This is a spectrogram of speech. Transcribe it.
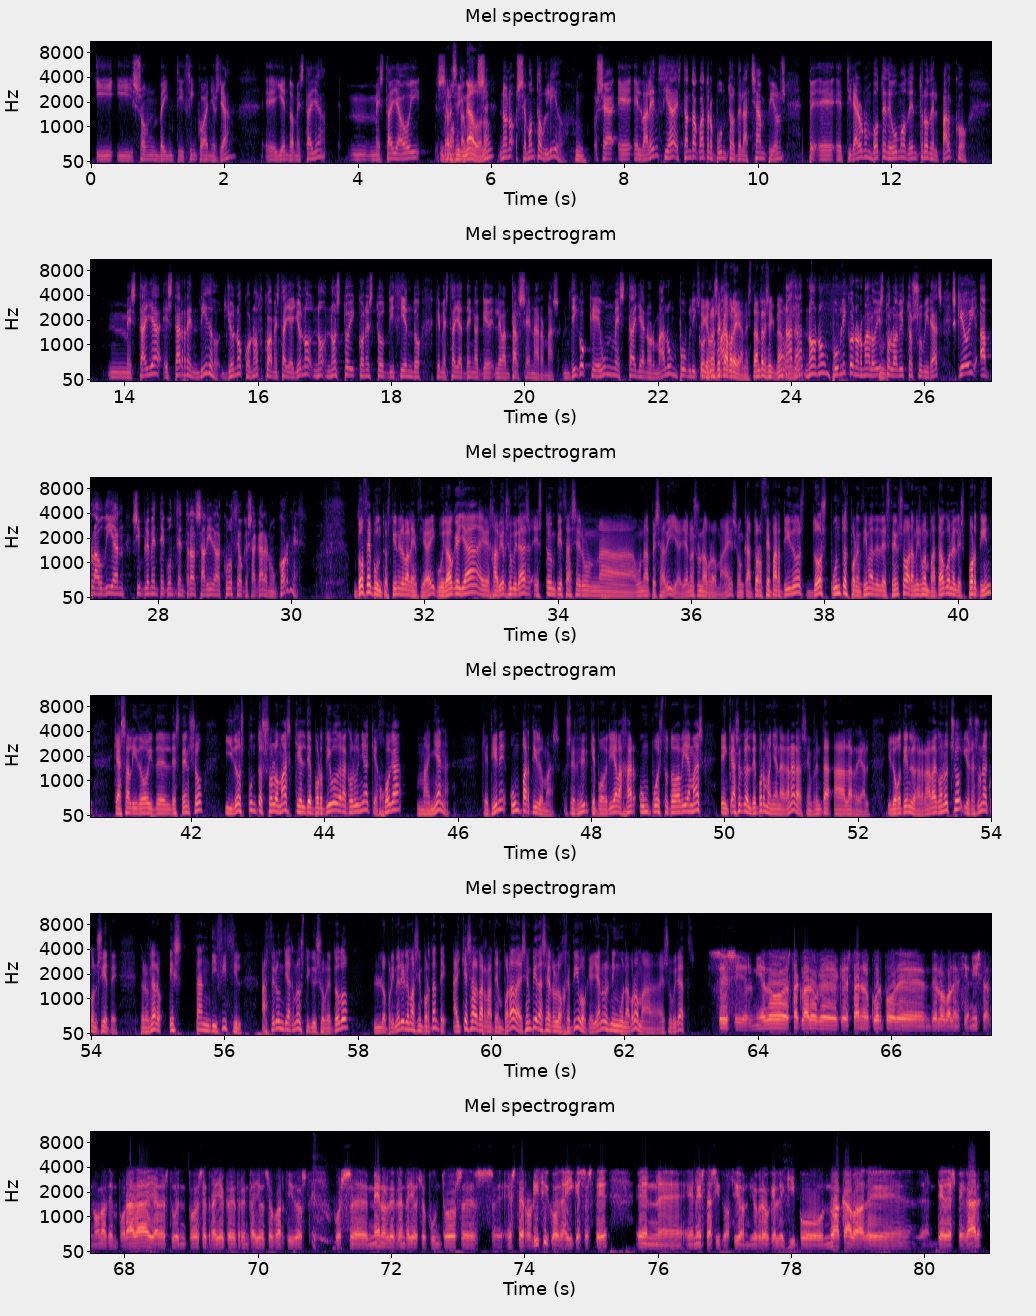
y, y son 25 años ya, eh, yendo a Mestalla, Mestalla hoy se monta- Resignado, se- ¿no? no, no, se monta un lío. Hmm. O sea, eh, el Valencia, estando a cuatro puntos de la Champions, eh, eh, tiraron un bote de humo dentro del palco. Mestalla está rendido. Yo no conozco a Mestalla. Yo no, no, no estoy con esto diciendo que Mestalla tenga que levantarse en armas. Digo que un Mestalla normal, un público Sí, que no se normal- cabrean, están resignados. Nada, no, no, un público normal. Hoy Mm. esto lo ha visto Subirats. Es que hoy aplaudían simplemente que un central saliera al cruce o que sacaran un córner. 12 puntos tiene el Valencia. ¿eh? Cuidado que ya, eh, Javier Subirás, esto empieza a ser una, una pesadilla, ya no es una broma. ¿eh? Son 14 partidos, dos puntos por encima del descenso, ahora mismo empatado con el Sporting, que ha salido hoy del descenso, y dos puntos solo más que el Deportivo de La Coruña, que juega mañana que tiene un partido más. Es decir, que podría bajar un puesto todavía más en caso que el Depor mañana ganara. Se enfrenta a la Real. Y luego tiene el Granada con 8 y Osasuna con 7. Pero claro, es tan difícil hacer un diagnóstico y sobre todo, lo primero y lo más importante, hay que salvar la temporada. Ese empieza a ser el objetivo, que ya no es ninguna broma, eh, Subirats. Sí, sí, el miedo está claro que, está en el cuerpo de, de los valencianistas, ¿no? La temporada, ya ves tú en todo ese trayecto de 38 partidos, pues eh, menos de 38 puntos es, terrorífico, de ahí que se esté en, eh, en esta situación. Yo creo que el equipo no acaba de, de despegar.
